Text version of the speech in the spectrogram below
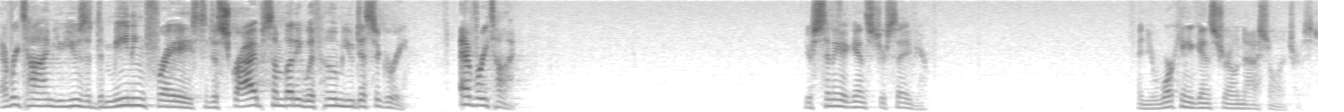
Every time you use a demeaning phrase to describe somebody with whom you disagree, every time, you're sinning against your Savior. And you're working against your own national interest.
